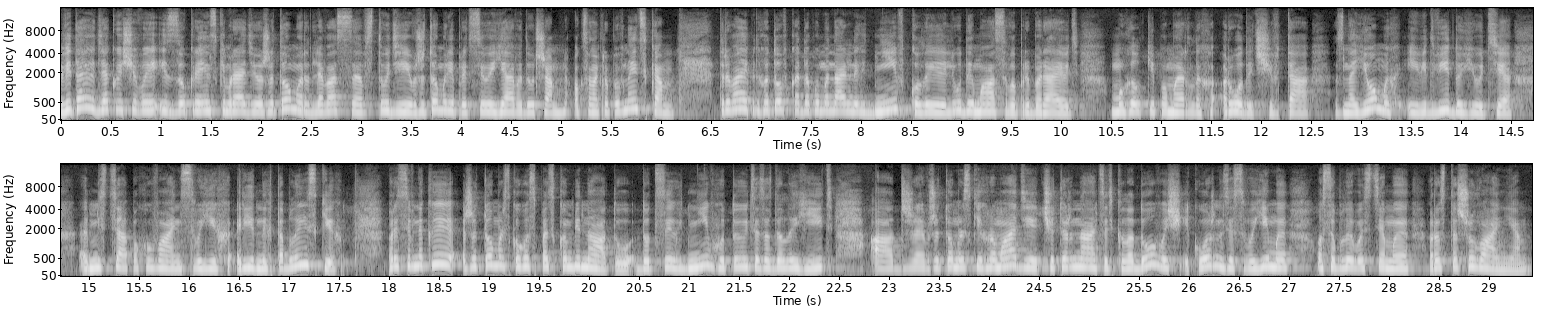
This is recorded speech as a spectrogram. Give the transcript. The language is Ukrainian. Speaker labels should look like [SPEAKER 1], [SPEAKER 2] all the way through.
[SPEAKER 1] Вітаю, дякую, що ви із українським радіо Житомир. Для вас в студії в Житомирі працює я, ведуча Оксана Кропивницька. Триває підготовка до поминальних днів, коли люди масово прибирають могилки померлих родичів та знайомих і відвідують місця поховань своїх рідних та близьких. Працівники Житомирського спецкомбінату до цих днів готуються заздалегідь, адже в Житомирській громаді 14 кладовищ і кожен зі своїми особливостями розташування.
